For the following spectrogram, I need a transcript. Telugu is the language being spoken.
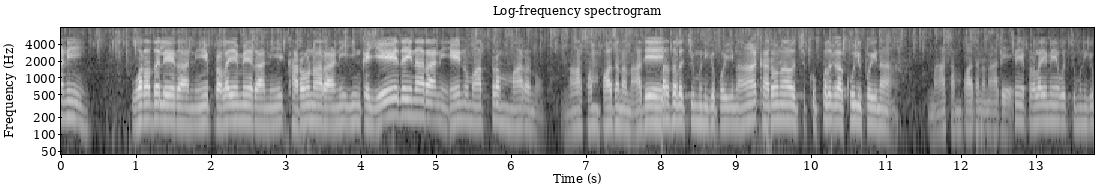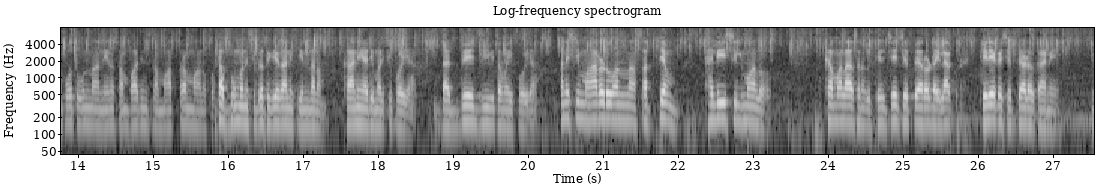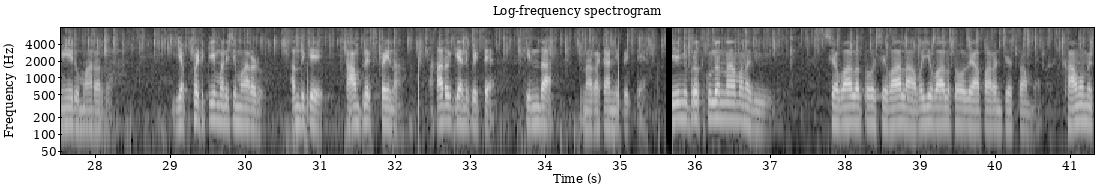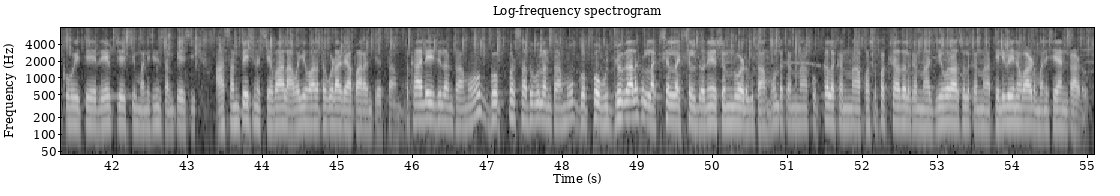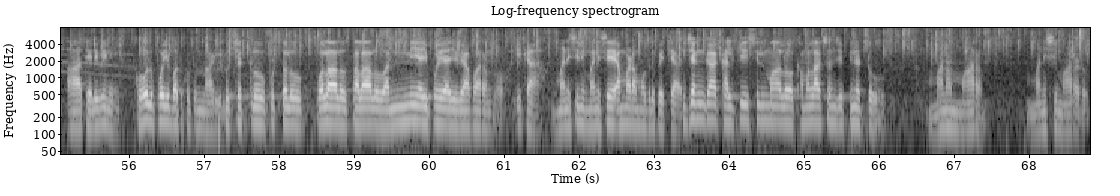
కానీ వరదలే రాని ప్రళయమే రాని కరోనా రాని ఇంకా ఏదైనా రాని నేను మాత్రం మారను. నా సంపాదన నాదే. వరదలు వచ్చి మునిగిపోయినా కరోనా వచ్చి కుప్పలుగా కూలిపోయినా నా సంపాదన నాదే. మే ప్రళయమే వచ్చి మునిగిపోతూ ఉన్నా నేను సంపాదించడం మాత్రం మానుకో. డబ్బు మనిషి బ్రతికేదానికి ఇంధనం కానీ అది మర్చిపోయా. డబ్బే జీవితం అయిపోయా మనిషి మారడు అన్న సత్యం ఖలీ సినిమాలో కమలాసనకు తెలిసే చెప్పారో డైలాగ్ తెలియక చెప్పాడో కానీ మీరు మారర్రా. ఎప్పటికీ మనిషి మారడు. అందుకే కాంప్లెక్స్ పైన ఆరోగ్యాన్ని పెట్టా కింద నరకాన్ని పెట్టా. ఏమి బ్రతుకులన్నా మనవి. శవాలతో శవాల అవయవాలతో వ్యాపారం చేస్తాము. కామం ఎక్కువైతే రేప్ చేసి మనిషిని చంపేసి ఆ చంపేసిన శవాల అవయవాలతో కూడా వ్యాపారం చేస్తాము. కాలేజీలు అంటాము గొప్ప చదువులు అంటాము గొప్ప ఉద్యోగాలకు లక్షల లక్షల డొనేషన్లు అడుగుతాము. కన్నా కుక్కల కన్నా పశుపక్షాదుల కన్నా జీవరాశుల కన్నా తెలివైన వాడు మనిషే అంటాడు. ఆ తెలివిని కోల్పోయి బతుకుతున్నాడు. చెట్లు పుట్టలు పొలాలు స్థలాలు అన్నీ అయిపోయాయి వ్యాపారంలో. ఇక మనిషిని మనిషే అమ్మడం మొదలుపెట్టాడు. నిజంగా కల్కి సినిమాలో కమలాక్షన్ చెప్పినట్టు మనం మారం. మనిషి మారడు.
